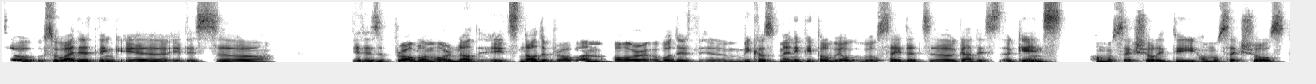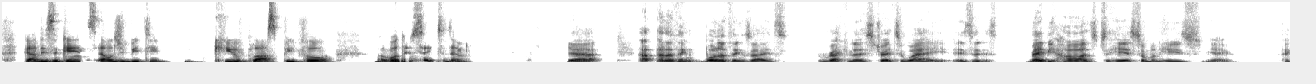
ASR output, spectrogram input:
So so why do you think uh, it is uh, it is a problem or not? It's not a problem, or what do you um, because many people will will say that uh, God is against homosexuality, homosexuals. God is against LGBTQ plus people. Uh, what do you say to them? Yeah, and I think one of the things I'd recognize straight away is that it's maybe hard to hear someone who's you know a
